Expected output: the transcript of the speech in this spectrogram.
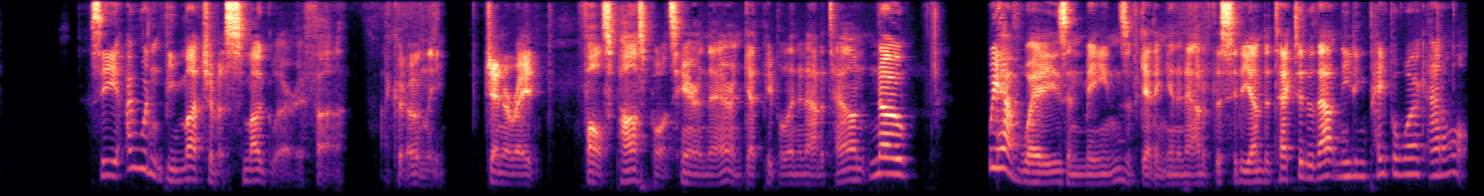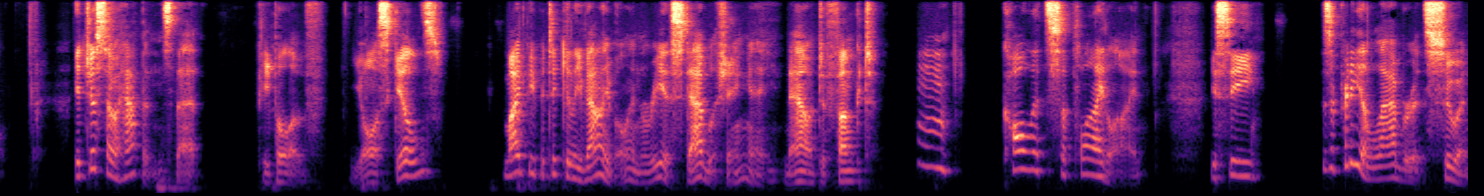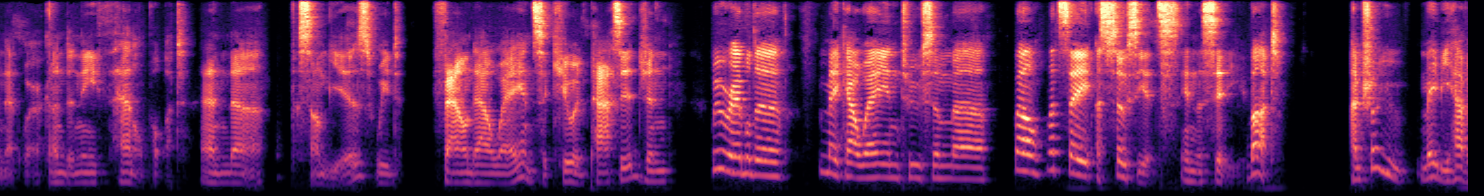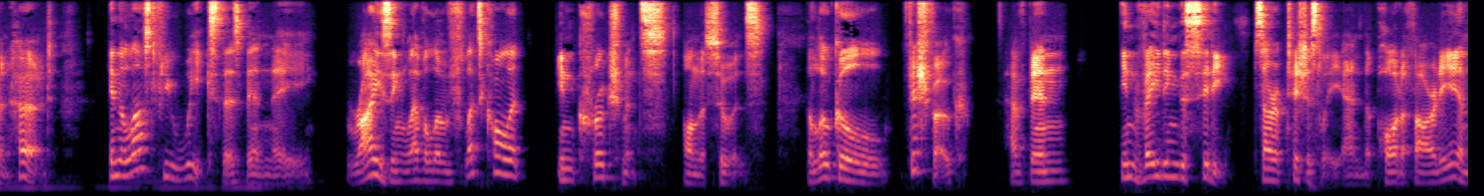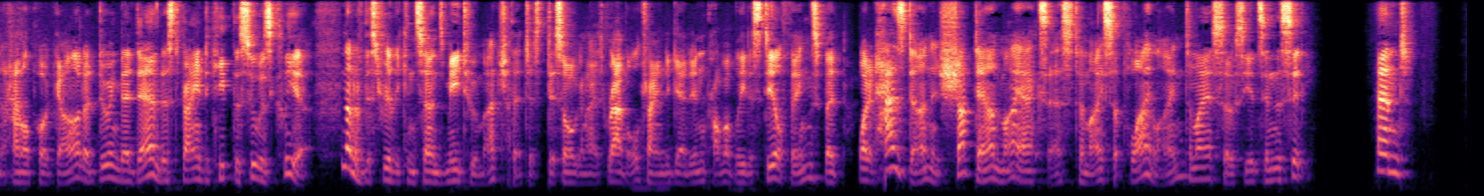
See, I wouldn't be much of a smuggler if uh, I could only generate false passports here and there and get people in and out of town. No, we have ways and means of getting in and out of the city undetected without needing paperwork at all. It just so happens that people of your skills might be particularly valuable in re establishing a now defunct hmm, call it supply line. You see, there's a pretty elaborate sewer network underneath Hannelport, and uh, for some years we'd found our way and secured passage, and we were able to make our way into some, uh, well, let's say associates in the city. But I'm sure you maybe haven't heard. In the last few weeks, there's been a rising level of, let's call it, encroachments on the sewers. The local fish folk have been invading the city surreptitiously, and the Port Authority and the Hannelport Guard are doing their damnedest trying to keep the sewers clear. None of this really concerns me too much. They're just disorganized rabble trying to get in, probably to steal things, but what it has done is shut down my access to my supply line to my associates in the city. And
